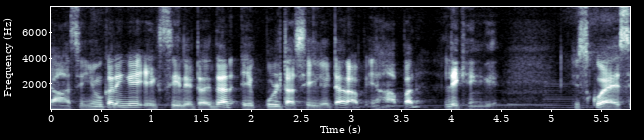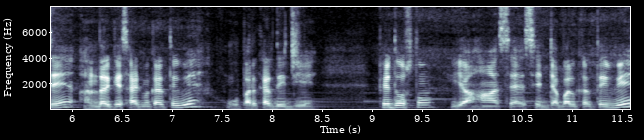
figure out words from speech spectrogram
यहाँ से यूँ करेंगे, एक सी लेटर इधर, एक उल्टा सी लेटर आप यहाँ पर लिखेंगे। इसको ऐसे अंदर के साइड में करते हुए ऊपर कर दीजिए। फिर दोस्तों, यहाँ से ऐसे डबल करते हुए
